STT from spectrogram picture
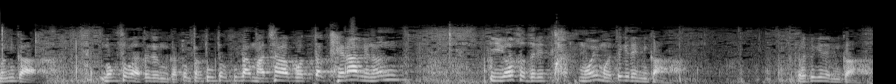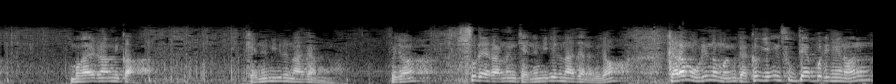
뭡니까? 목소가 어떻게 됩니까? 뚝딱뚝딱뚝딱 맞춰갖고 딱 해놔면은 이 요소들이 탁 모이면 어떻게 됩니까? 어떻게 됩니까? 뭐가 일어납니까? 개념이 일어나잖아요. 그죠? 수레라는 개념이 일어나잖아요. 그죠? 그러면 우리는 뭡니까? 거기에 익숙돼 버리면은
